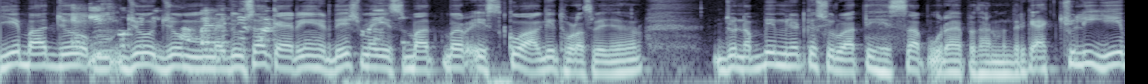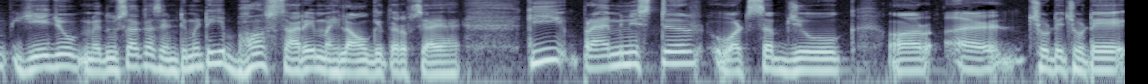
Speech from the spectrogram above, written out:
ये बात जो जो जो मैदूसा कह रही है हृदय मैं इस बात पर इसको आगे थोड़ा सा ले जाता हूँ। जो 90 मिनट का शुरुआती हिस्सा पूरा है प्रधानमंत्री का एक्चुअली ये ये जो मेदूसा का सेंटिमेंट है, ये बहुत सारे महिलाओं की तरफ़ से आया है कि प्राइम मिनिस्टर व्हाट्सअप जोक और छोटे छोटे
